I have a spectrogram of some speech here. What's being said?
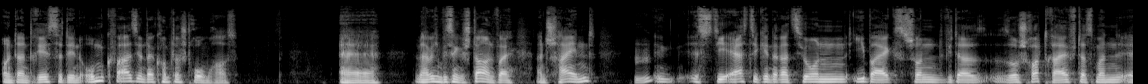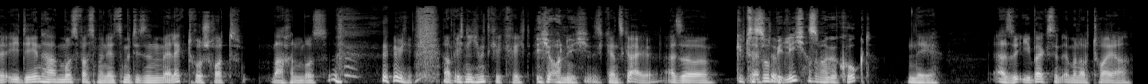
Und dann drehst du den um quasi und dann kommt da Strom raus. Äh, und da habe ich ein bisschen gestaunt, weil anscheinend ist die erste Generation E-Bikes schon wieder so schrottreif, dass man äh, Ideen haben muss, was man jetzt mit diesem Elektroschrott machen muss. habe ich nicht mitgekriegt. Ich auch nicht. Das ist ganz geil. Also Gibt das so billig? Hast du mal geguckt? Nee. Also E-Bikes sind immer noch teuer.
